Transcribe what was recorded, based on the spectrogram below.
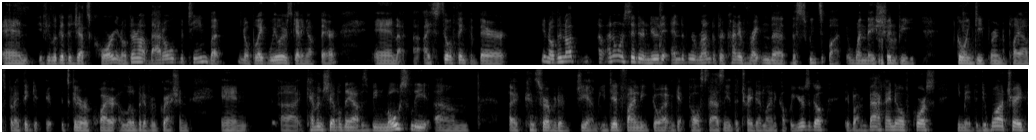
And if you look at the Jets core, you know they're not that old of a team, but you know Blake Wheeler is getting up there, and I, I still think that they're, you know, they're not. I don't want to say they're near the end of their run, but they're kind of right in the the sweet spot when they should mm-hmm. be going deeper into the playoffs. But I think it, it, it's going to require a little bit of regression. And uh, Kevin Cheveldayoff has been mostly. Um, a conservative GM. He did finally go out and get Paul Stastny at the trade deadline a couple years ago. They brought him back. I know, of course, he made the Dubois trade.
